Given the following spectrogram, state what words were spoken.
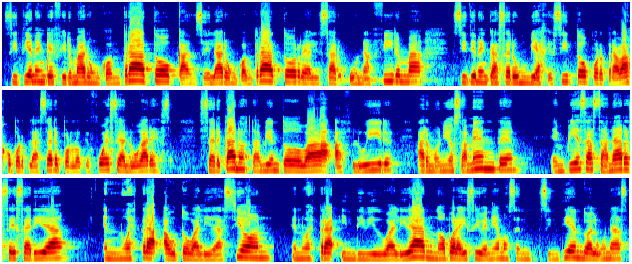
si tienen que firmar un contrato, cancelar un contrato, realizar una firma, si tienen que hacer un viajecito por trabajo, por placer, por lo que fuese, a lugares cercanos, también todo va a fluir armoniosamente. Empieza a sanarse esa herida en nuestra autovalidación, en nuestra individualidad, ¿no? Por ahí si veníamos sintiendo algunas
